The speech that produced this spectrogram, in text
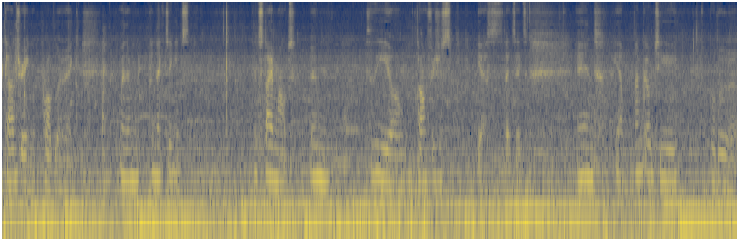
encountering a problem like when I'm connecting it's it's timeout. And the um, clownfish is yes that's it. And yeah I'm going to go to uh,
